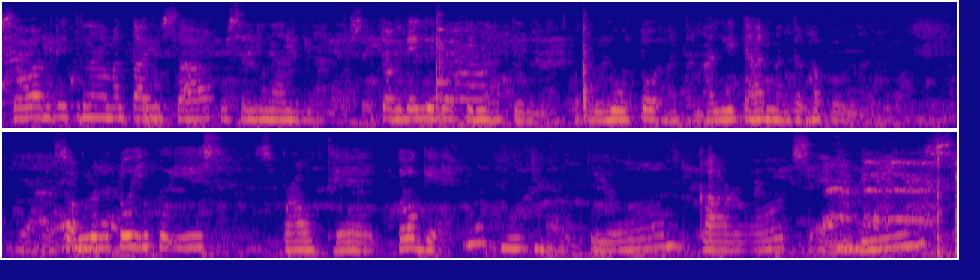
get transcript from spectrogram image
So, andito na naman tayo sa kusina ni nanay. So, ito ang daily routine natin. Pagluluto ng tanghalikan hanggang hapunan. Yeah. So, ang lulutuin ko is sprouted toge. Ito yun. Carrots and beans.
